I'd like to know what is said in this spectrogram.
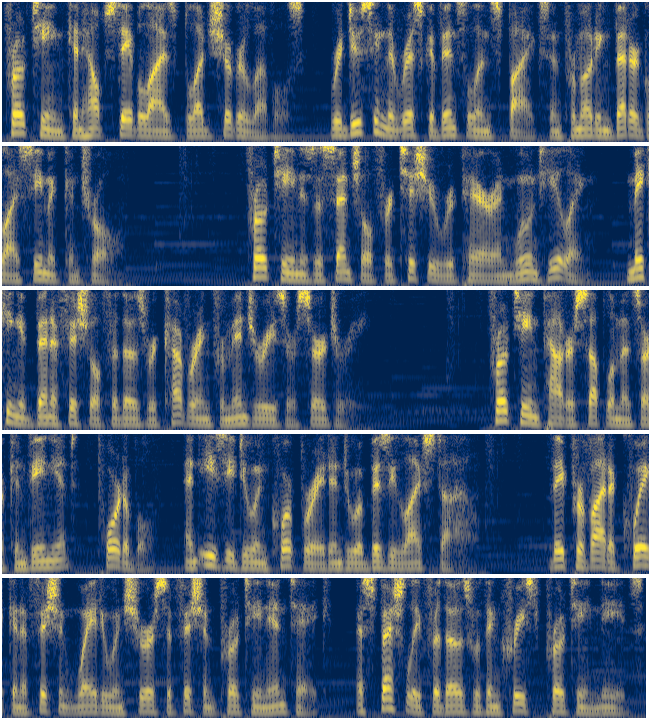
Protein can help stabilize blood sugar levels, reducing the risk of insulin spikes and promoting better glycemic control. Protein is essential for tissue repair and wound healing, making it beneficial for those recovering from injuries or surgery. Protein powder supplements are convenient, portable, and easy to incorporate into a busy lifestyle. They provide a quick and efficient way to ensure sufficient protein intake, especially for those with increased protein needs,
